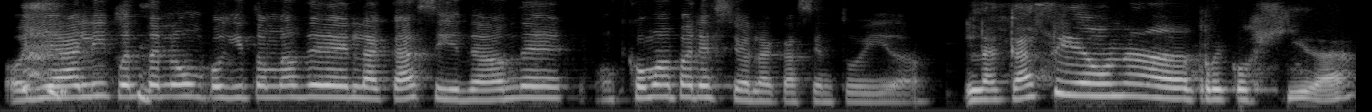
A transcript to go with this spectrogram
Oye, Ali, cuéntanos un poquito más de la casa y de dónde, cómo apareció la casa en tu vida. La casi es una recogida.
